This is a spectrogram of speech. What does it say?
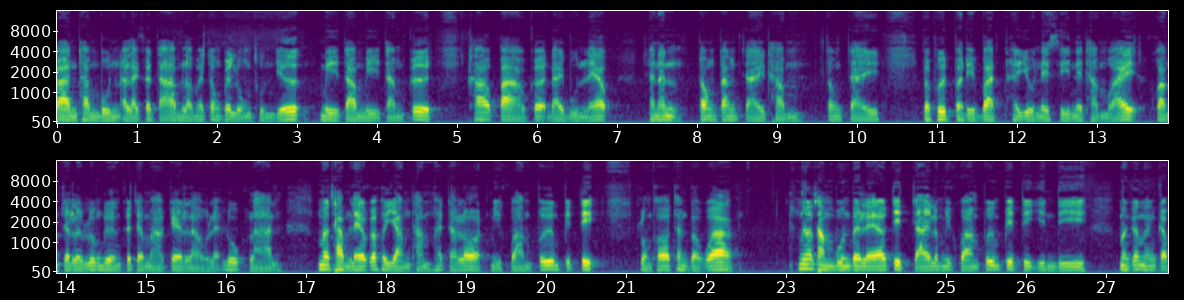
การทำบุญอะไรก็ตาม เราไม่ต้องไปลงทุนเยอะ มีตามมีตามเกิด ข้าวเปล่าก็ได้บุญแล้ว ฉะนั้นต้องตั้งใจทำต้องใจประพฤติปฏิบัติให้อยู่ในศีลในธรรมไว้ ความเจริญรุ่งเรืองก็จะมาแก่เราและลูกหลาน เมื่อทำแล้วก็พยายามทำให้ตลอดมีความปลื้มปิติหลวงพ่อท่านบอกว่า เมื่อทำบุญไปแล้วจิตใจเรามีความปลื้มปิติยินดี มันก็เหมือนกับ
